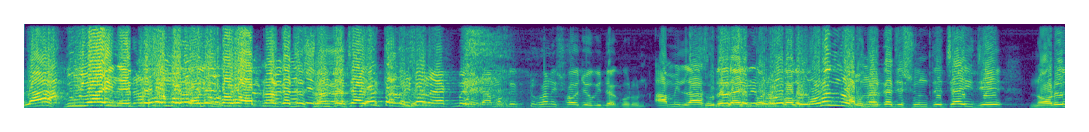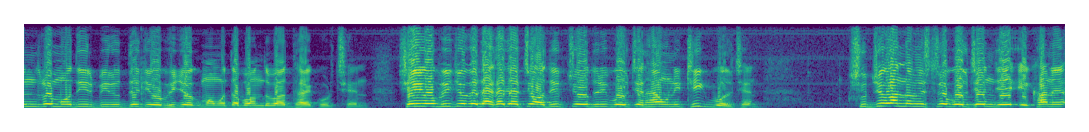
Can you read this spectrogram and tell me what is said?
লাস্ট দু লাইন এই প্রসঙ্গে আপনার কাছে শুনতে চাই এক মিনিট আমাকে একটুখানি সহযোগিতা করুন আমি লাস্ট আপনার কাছে শুনতে চাই যে নরেন্দ্র মোদীর বিরুদ্ধে যে অভিযোগ মমতা বন্দ্যোপাধ্যায় করছেন সেই অভিযোগে দেখা যাচ্ছে অধীর চৌধুরী বলছেন হ্যাঁ উনি ঠিক বলছেন। সূর্যকান্ত মিশ্র বলছেন যে এখানে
